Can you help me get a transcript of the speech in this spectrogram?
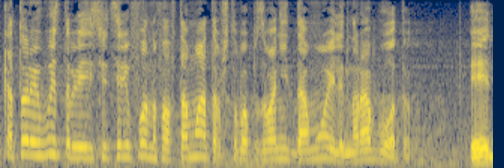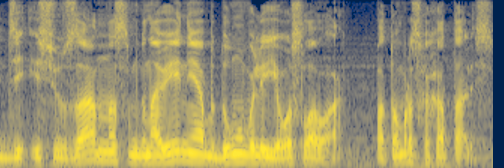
которые выстроились у телефонов-автоматов, чтобы позвонить домой или на работу. Эдди и Сюзанна с мгновения обдумывали его слова, потом расхохотались.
